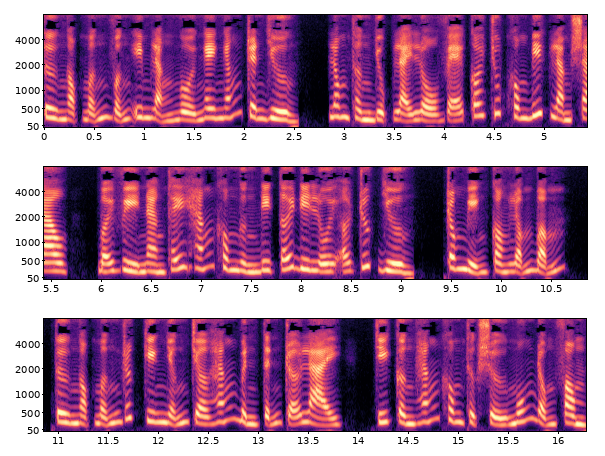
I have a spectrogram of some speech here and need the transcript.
từ Ngọc Mẫn vẫn im lặng ngồi ngay ngắn trên giường, Long thần dục lại lộ vẻ có chút không biết làm sao, bởi vì nàng thấy hắn không ngừng đi tới đi lùi ở trước giường, trong miệng còn lẩm bẩm, từ Ngọc Mẫn rất kiên nhẫn chờ hắn bình tĩnh trở lại, chỉ cần hắn không thực sự muốn động phòng,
